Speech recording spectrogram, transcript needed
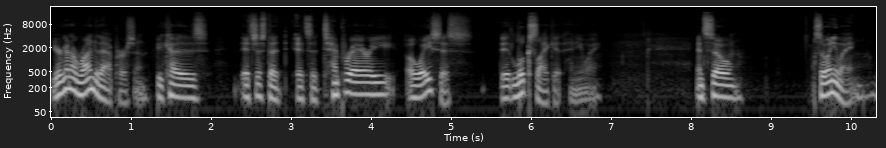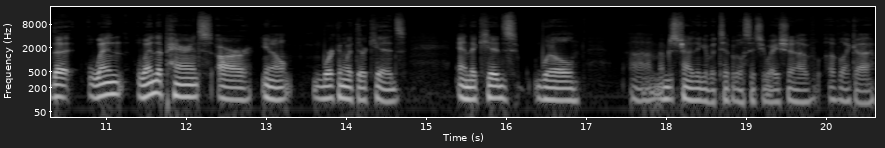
you're gonna run to that person because it's just a it's a temporary oasis. It looks like it anyway. And so so anyway, the when when the parents are, you know, working with their kids and the kids will um, I'm just trying to think of a typical situation of of like a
